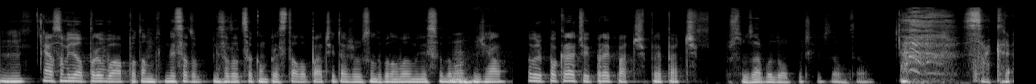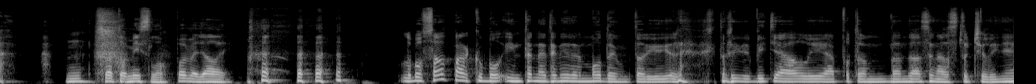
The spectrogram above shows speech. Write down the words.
Mhm. Ja som videl prvú a potom mne sa, to, mne sa to celkom prestalo páčiť, takže už som to potom veľmi nesledoval. Mhm. Žiaľ. Dobre, pokračuj, prepač, prepač. Už som zabudol, počkaj, čo som chcel. Sakra. Hm, sa to myslo. Poďme ďalej. Lebo v South Parku bol internet ten jeden modem, ktorý, ktorý vyťahli a potom nám zase nás točili, nie?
